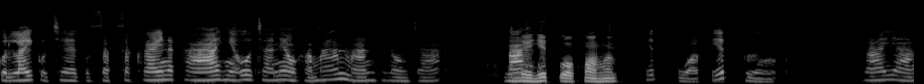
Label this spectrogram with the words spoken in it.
กดไลค์กดแชร์กด subscribe นะคะเฮียโอชาแนลค่ะมานมันๆพี่น้องจ้าเห็นได้เฮ็ดปวกพร้อมครับ เฮ็ดปวกเฮ็ดผึ่งหลายอย่าง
